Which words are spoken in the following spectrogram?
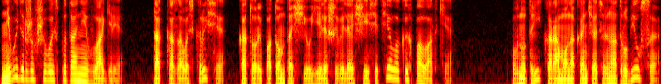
не выдержавшего испытаний в лагере. Так казалось крысе, который потом тащил еле шевелящееся тело к их палатке. Внутри Карамон окончательно отрубился,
